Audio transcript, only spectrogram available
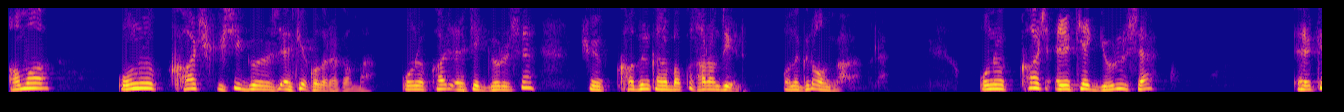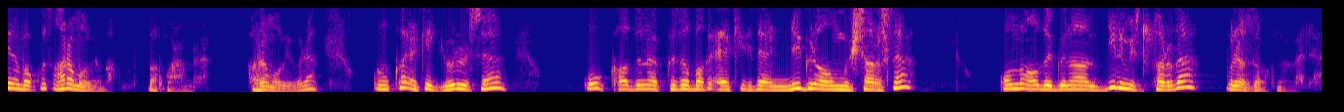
Ama onu kaç kişi görürse erkek olarak ama. Onu kaç erkek görürse çünkü kadın kadar bakması haram değil. Ona göre olmuyor. Böyle. Onu kaç erkek görürse erkeğe bakması haram oluyor bak. Bakma haram böyle. Haram oluyor böyle. Onu erkek görürse o kadına kıza bak erkekler ne gün almışlarsa onun aldığı günahın bir mis tutarı da bu ne bakma böyle.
